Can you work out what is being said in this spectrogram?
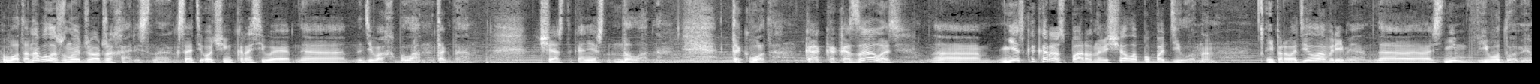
Вот, она была женой Джорджа Харрисона. Кстати, очень красивая э, деваха была тогда. Сейчас-то, конечно, да ладно. Так вот, как оказалось, э, несколько раз пара навещала Боба Дилана и проводила время э, с ним в его доме.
